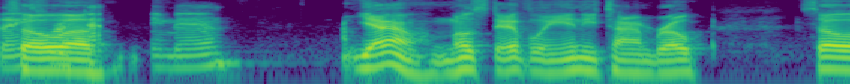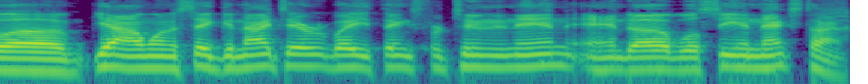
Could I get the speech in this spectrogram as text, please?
Thanks So, for uh, having me, man. Yeah, most definitely, anytime, bro. So uh, yeah, I want to say good night to everybody. Thanks for tuning in, and uh, we'll see you next time.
